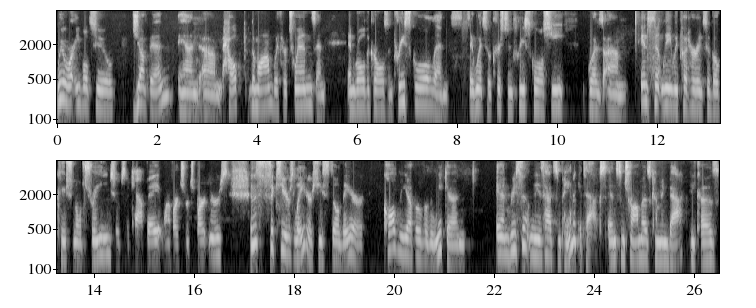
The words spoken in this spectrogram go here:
we were able to jump in and um, help the mom with her twins and enroll the girls in preschool. And they went to a christian preschool. She was um, instantly we put her into vocational training. She was at a cafe at one of our church partners. And this is six years later she's still there. Called me up over the weekend and recently has had some panic attacks and some trauma is coming back because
